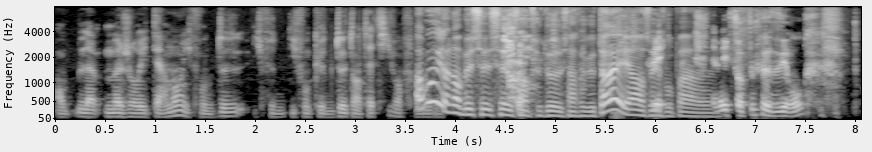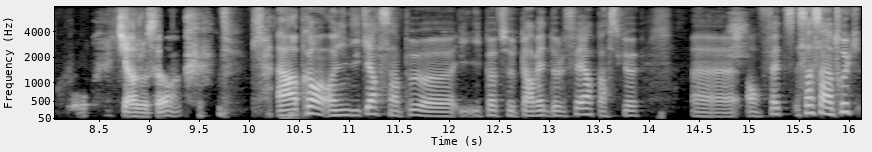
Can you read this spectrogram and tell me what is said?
en, la, majoritairement, ils font deux, ils font, ils font que deux tentatives en Ah oui, non, mais c'est un truc de, un truc de taré. Hein, c'est- Oui. faut pas. euh. Les mecs sont tous à zéro. Tirage au sort. hein. Alors après, en, IndyCar, c'est un peu, euh, ils peuvent se permettre de le faire parce que, euh, en fait, ça c'est un truc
